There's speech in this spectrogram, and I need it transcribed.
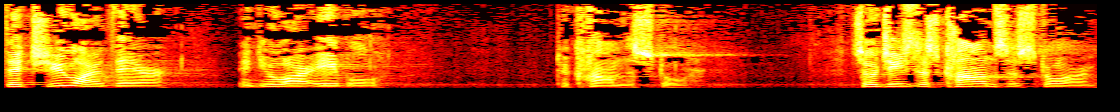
that you are there and you are able to calm the storm. So Jesus calms the storm,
